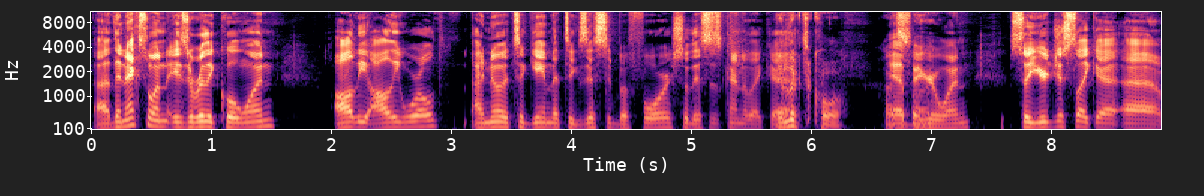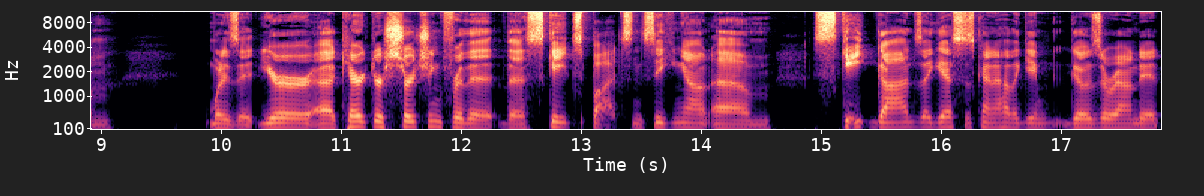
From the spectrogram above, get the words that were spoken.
Uh, the next one is a really cool one, OlliOlli World. I know it's a game that's existed before, so this is kind of like a it looked cool. I yeah, a saw bigger it. one. So you're just like a um, what is it? You're a character searching for the the skate spots and seeking out um skate gods. I guess is kind of how the game goes around it.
